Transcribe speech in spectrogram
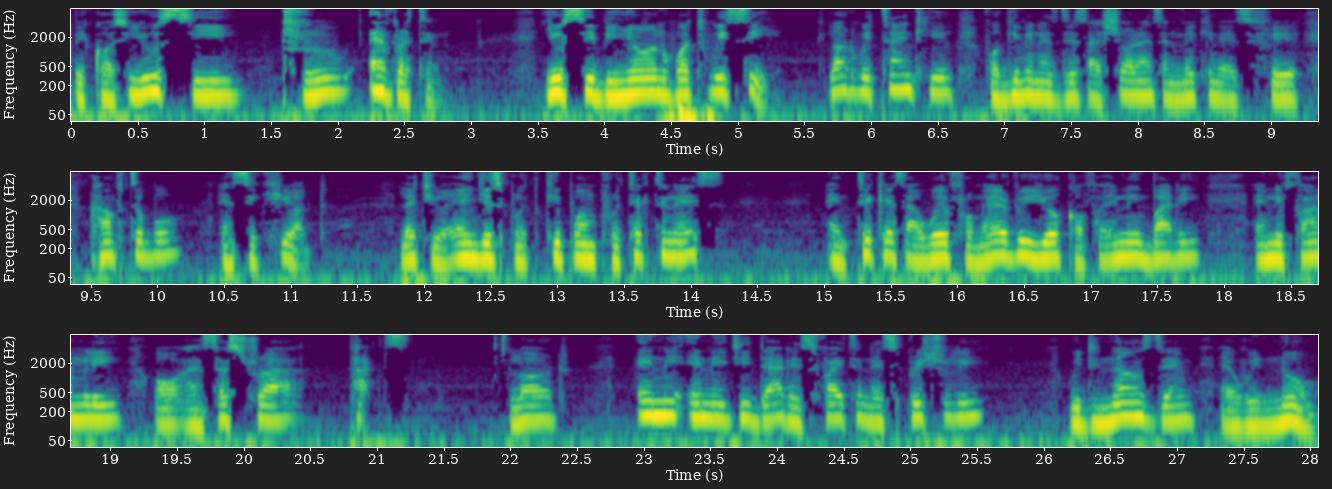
Because you see through everything, you see beyond what we see. Lord, we thank you for giving us this assurance and making us feel comfortable and secured. Let your angels keep on protecting us and take us away from every yoke of anybody, any family, or ancestral pacts. Lord, any energy that is fighting us spiritually, we denounce them and we know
